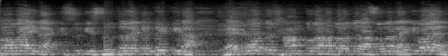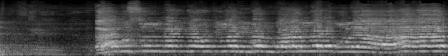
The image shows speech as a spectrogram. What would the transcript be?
সবাই না কিছু কিছু যারা এখানে ঠিক কিনা? একবার তো শান্ত রাখা দরকার আছে না নাকি বলেন? মুসলমান নওজোয়ান ইমানদার আল্লাহর গোলাম।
